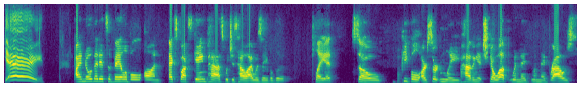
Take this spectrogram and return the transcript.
Yay! I know that it's available on Xbox Game Pass, which is how I was able to play it. So people are certainly having it show up when they when they browse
